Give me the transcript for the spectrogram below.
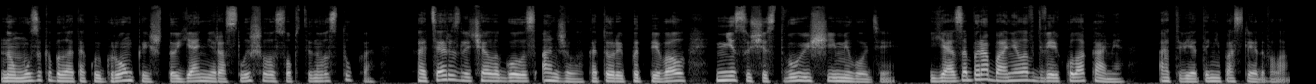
но музыка была такой громкой, что я не расслышала собственного стука, хотя различала голос Анжела, который подпевал несуществующие мелодии. Я забарабанила в дверь кулаками. Ответа не последовало.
